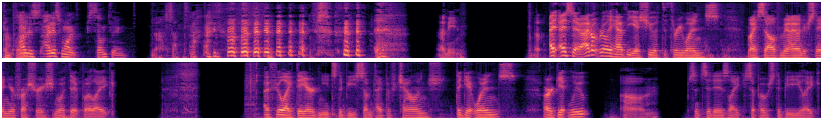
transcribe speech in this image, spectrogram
complete. I just I just want something. No, something. I mean, I, I said I don't really have the issue with the three wins myself. I mean, I understand your frustration with it, but like, I feel like there needs to be some type of challenge to get wins or get loot. Um, since it is like supposed to be like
